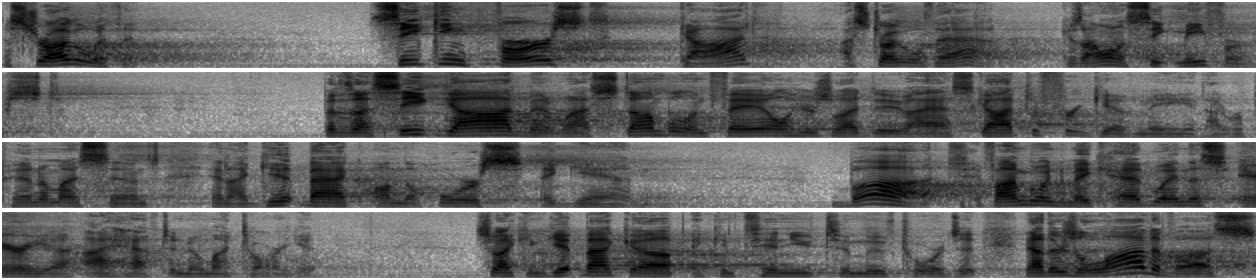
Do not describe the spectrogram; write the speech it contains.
I struggle with it. Seeking first God, I struggle with that because I want to seek me first. But as I seek God, man, when I stumble and fail, here's what I do I ask God to forgive me, and I repent of my sins, and I get back on the horse again. But if I'm going to make headway in this area, I have to know my target so I can get back up and continue to move towards it. Now, there's a lot of us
